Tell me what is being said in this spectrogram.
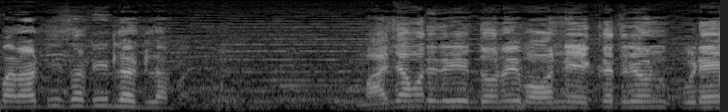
मराठीसाठी लढला पाहिजे? माझ्या मते तरी दोन्ही भावांनी एकत्र येऊन पुढे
